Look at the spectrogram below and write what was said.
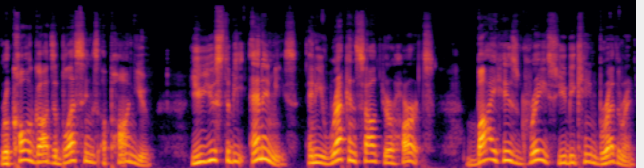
Recall God's blessings upon you. You used to be enemies, and He reconciled your hearts. By his grace you became brethren.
